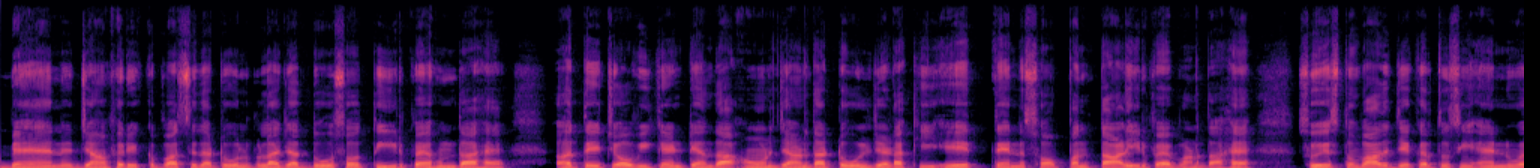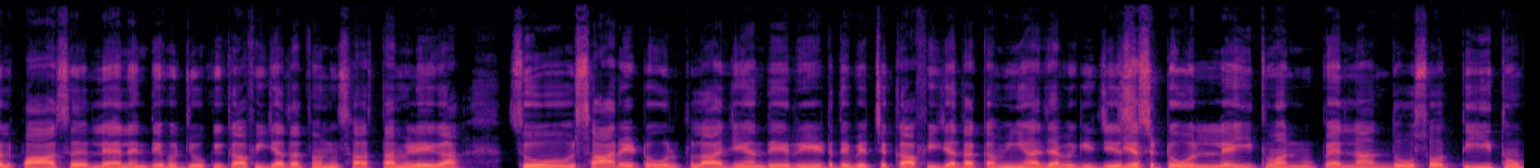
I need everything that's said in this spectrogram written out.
ਵੈਨ ਜਾਂ ਫਿਰ ਇੱਕ ਪਾਸੇ ਦਾ ਟੋਲ ਪਲਾਜ਼ਾ 230 ਰੁਪਏ ਹੁੰਦਾ ਹੈ ਅਤੇ 24 ਘੰਟਿਆਂ ਦਾ ਆਉਣ ਜਾਣ ਦਾ ਟੋਲ ਜਿਹੜਾ ਕਿ ਇਹ 345 ਰੁਪਏ ਬਣਦਾ ਹੈ। ਸੋ ਇਸ ਤੋਂ ਬਾਅਦ ਜੇਕਰ ਤੁਸੀਂ ਐਨੂਅਲ ਪਾਸ ਲੈ ਲੈਂਦੇ ਹੋ ਜੋ ਕਿ ਕਾਫੀ ਜ਼ਿਆਦਾ ਤੁਹਾਨੂੰ ਸਸਤਾ ਮਿਲੇਗਾ ਸੋ ਸਾਰੇ ਟੋਲ ਪਲਾਜ਼ਿਆਂ ਦੇ ਰੇਟ ਦੇ ਵਿੱਚ ਕਾਫੀ ਜ਼ਿਆਦਾ ਕਮੀ ਆ ਜਾਵੇਗੀ। ਜਿਸ ਟੋਲ ਲਈ ਤੁਹਾਨੂੰ ਪਹਿਲਾਂ 230 ਤੋਂ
